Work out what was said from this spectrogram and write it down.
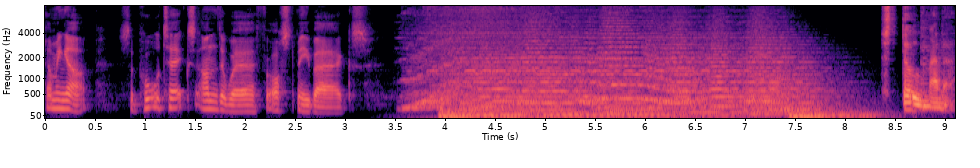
Coming up, Suportx underwear for ostomy bags. Stoolmama.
